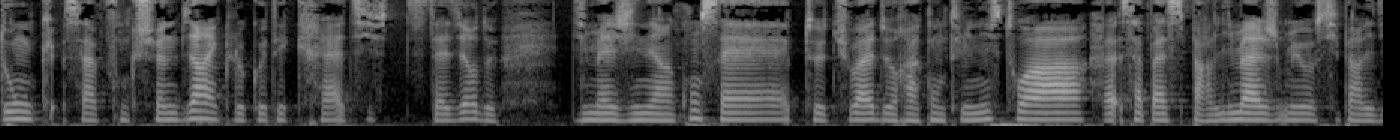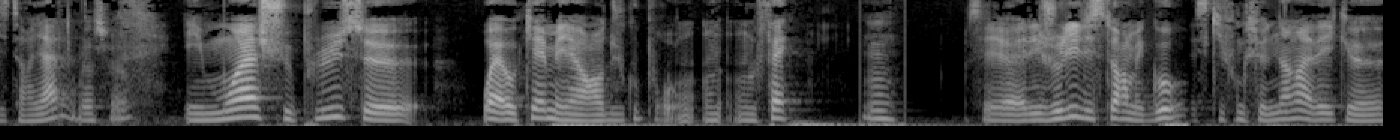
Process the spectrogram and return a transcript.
Donc ça fonctionne bien avec le côté créatif, c'est-à-dire de d'imaginer un concept, tu vois, de raconter une histoire. Euh, ça passe par l'image, mais aussi par l'éditorial. Bien sûr. Et moi, je suis plus, euh, ouais, ok, mais alors du coup, pour, on, le fait. Mm. C'est, elle est jolie l'histoire, mais go. Ce qui fonctionne bien avec euh,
